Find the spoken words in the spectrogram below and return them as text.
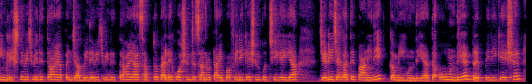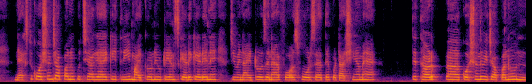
ਇੰਗਲਿਸ਼ ਦੇ ਵਿੱਚ ਵੀ ਦਿੱਤਾ ਹੋਇਆ, ਪੰਜਾਬੀ ਦੇ ਵਿੱਚ ਵੀ ਦਿੱਤਾ ਹੋਇਆ। ਸਭ ਤੋਂ ਪਹਿਲੇ ਕੁਐਸਚਨ 'ਚ ਸਾਨੂੰ ਟਾਈਪ ਆਫ ਇਰੀਗੇਸ਼ਨ ਪੁੱਛੀ ਗਈ ਆ, ਜਿਹੜੀ ਜਗ੍ਹਾ ਤੇ ਪਾਣੀ ਦੀ ਕਮੀ ਹੁੰਦੀ ਹੈ। ਤਾਂ ਉਹ ਹੁੰਦੀ ਹੈ ਡ੍ਰਿਪ ਇਰੀਗੇਸ਼ਨ ਨੈਕਸਟ ਕੁਐਸਚਨ 'ਚ ਆਪਾਂ ਨੂੰ ਪੁੱਛਿਆ ਗਿਆ ਹੈ ਕਿ 3 ਮਾਈਕਰੋਨਿਊਟ੍ਰੀਐਂਟਸ ਕਿਹੜੇ-ਕਿਹੜੇ ਨੇ? ਜਿਵੇਂ ਨਾਈਟ੍ਰੋਜਨ ਹੈ ਫਾਸਫੋਰਸ ਹੈ ਤੇ ਪੋਟਾਸ਼ੀਅਮ ਹੈ। ਤੇ ਥਰਡ ਕੁਐਸਚਨ ਦੇ ਵਿੱਚ ਆਪਾਂ ਨੂੰ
